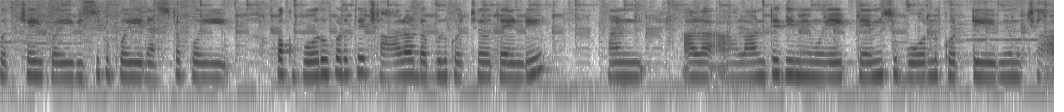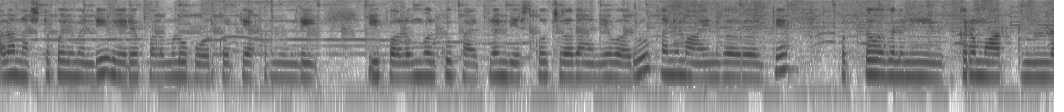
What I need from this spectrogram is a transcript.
ఖర్చయిపోయి విసిగిపోయి నష్టపోయి ఒక బోరు కొడితే చాలా డబ్బులు ఖర్చు అవుతాయండి. అండ్ అలా అలాంటిది మేము ఎయిట్ టైమ్స్ బోర్లు కొట్టి మేము చాలా నష్టపోయామండి. వేరే పొలంలో బోర్ కొట్టి అక్కడ నుండి ఈ పొలం వరకు పైప్ లైన్ వేసుకోవచ్చు కదా అనేవారు. కానీ మా ఆయన గారు అయితే పుట్ట వదలని విక్రమార్కుల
